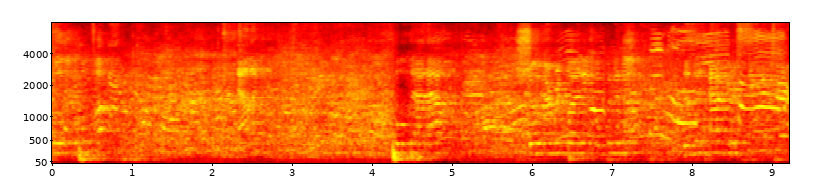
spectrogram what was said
pull up. Alec, pull that out. Show everybody, open it up. Does it have your signature?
